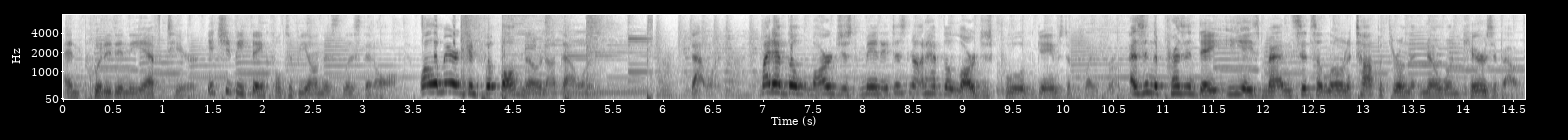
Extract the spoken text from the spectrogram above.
and put it in the F tier. It should be thankful to be on this list at all. While American football, no, not that one. That one might have the largest min, it does not have the largest pool of games to play from. As in the present day, EA's Madden sits alone atop a throne that no one cares about.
